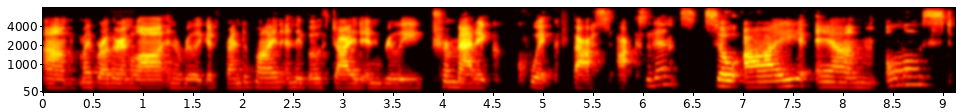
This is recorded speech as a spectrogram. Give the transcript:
Um, my brother in law and a really good friend of mine, and they both died in really traumatic quick, fast accidents. So I am almost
